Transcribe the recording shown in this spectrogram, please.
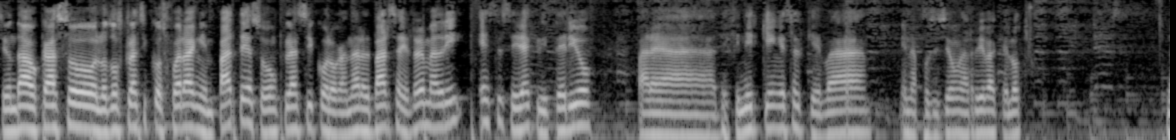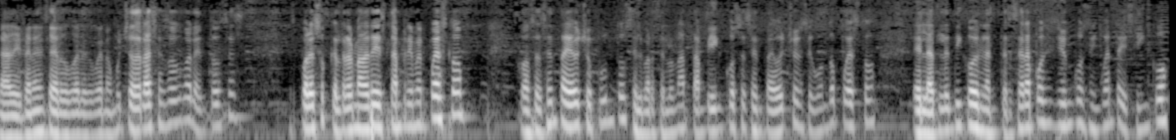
Si un dado caso los dos clásicos fueran empates o un clásico lo ganara el Barça y el Real Madrid, este sería el criterio para definir quién es el que va en la posición arriba que el otro. La diferencia de los goles. Bueno, muchas gracias Osvaldo. Entonces, es por eso que el Real Madrid está en primer puesto con 68 puntos, el Barcelona también con 68 en segundo puesto, el Atlético en la tercera posición con 55,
